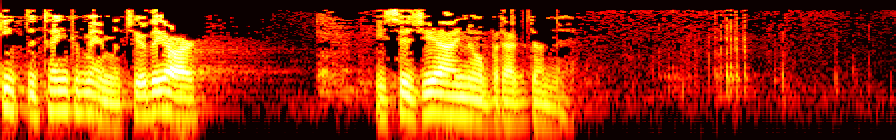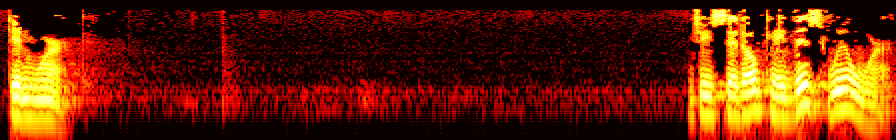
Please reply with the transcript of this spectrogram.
keep the Ten Commandments. Here they are. He says, Yeah, I know, but I've done that. Didn't work. Jesus said, Okay, this will work.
